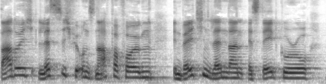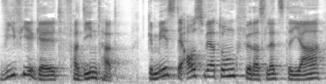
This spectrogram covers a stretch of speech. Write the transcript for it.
Dadurch lässt sich für uns nachverfolgen, in welchen Ländern Estate Guru wie viel Geld verdient hat. Gemäß der Auswertung für das letzte Jahr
